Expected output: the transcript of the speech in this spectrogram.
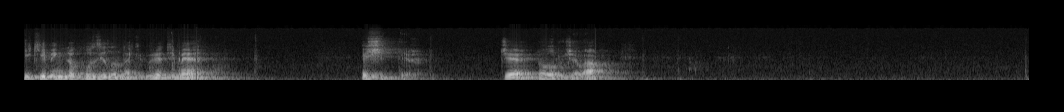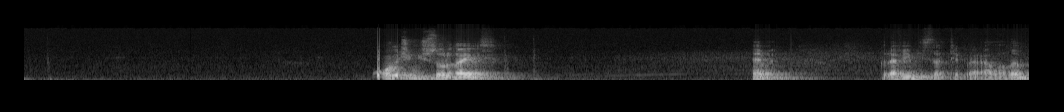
2009 yılındaki üretime eşittir. C doğru cevap. On üçüncü sorudayız. Evet. Grafiğimizi de tekrar alalım.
